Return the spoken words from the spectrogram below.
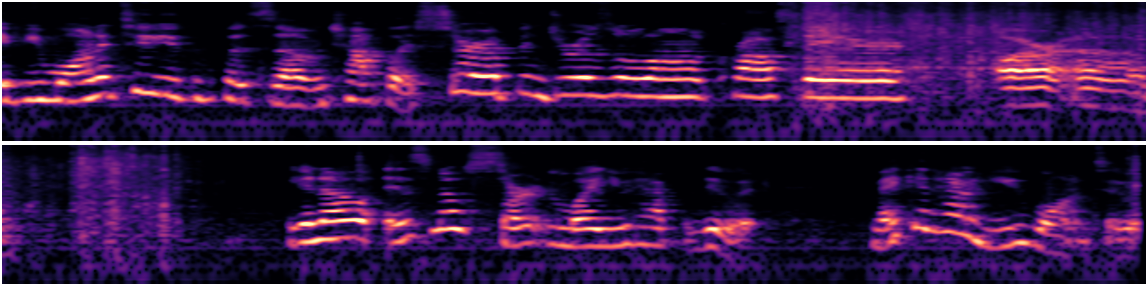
If you wanted to, you can put some chocolate syrup and drizzle on across there. Or, um, you know, it's no certain way you have to do it. Make it how you want to.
